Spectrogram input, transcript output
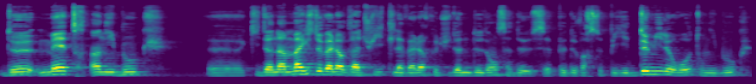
de mettre un e-book euh, qui donne un max de valeur gratuite. La valeur que tu donnes dedans, ça, ça peut devoir se payer 2000 euros ton e-book.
